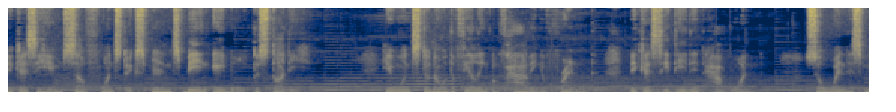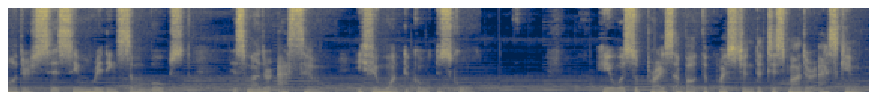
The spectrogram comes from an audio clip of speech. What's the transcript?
because he himself wants to experience being able to study. He wants to know the feeling of having a friend because he didn't have one. So when his mother sees him reading some books, his mother asks him if he want to go to school. He was surprised about the question that his mother asked him.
